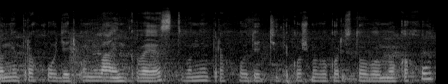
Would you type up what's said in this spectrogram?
Вони проходять онлайн-квест, вони проходять також. Ми використовуємо кахут,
